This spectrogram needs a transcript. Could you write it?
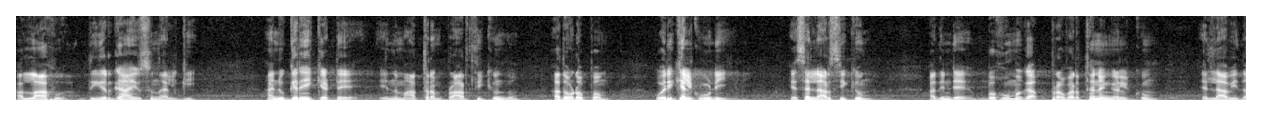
അള്ളാഹു ദീർഘായുസ് നൽകി. അനുഗ്രഹിക്കട്ടെ എന്ന് മാത്രം പ്രാർത്ഥിക്കുന്നു. അതോടൊപ്പം ഒരിക്കൽ കൂടി എസ് എൽ ആർ സിക്കും അതിന്റെ ബഹുമുഖ പ്രവർത്തനങ്ങൾക്കും എല്ലാവിധ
